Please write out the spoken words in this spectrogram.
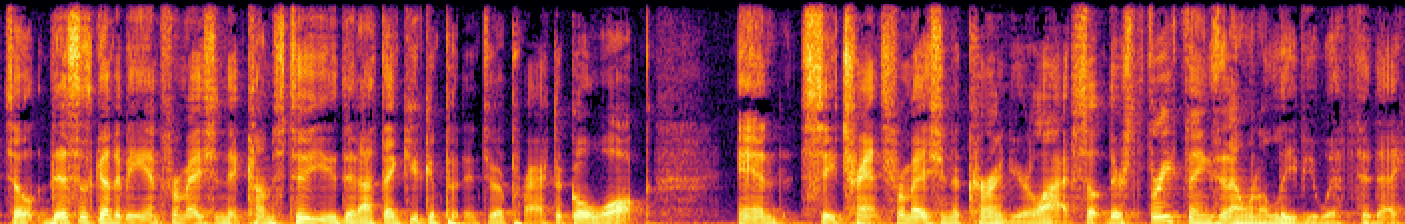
So this is going to be information that comes to you that I think you can put into a practical walk and see transformation occur in your life. So there's three things that I want to leave you with today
